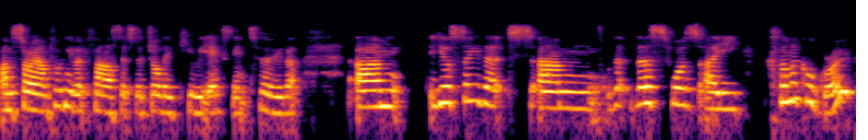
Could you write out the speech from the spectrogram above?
I'm sorry, I'm talking a bit fast. It's a jolly Kiwi accent too, but um, you'll see that, um, that this was a clinical group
